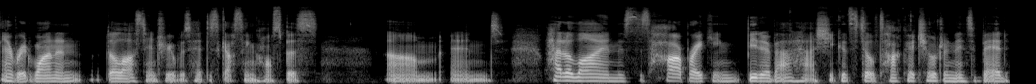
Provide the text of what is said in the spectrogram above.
I read one, and the last entry was her discussing hospice, um, and had a line, there's this heartbreaking bit about how she could still tuck her children into bed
